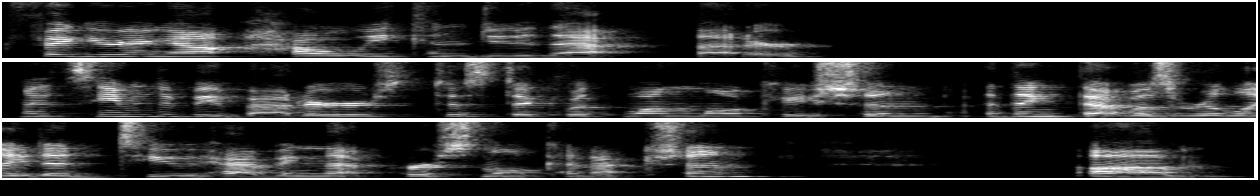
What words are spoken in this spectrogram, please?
figuring out how we can do that better. It seemed to be better to stick with one location. I think that was related to having that personal connection. Um,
